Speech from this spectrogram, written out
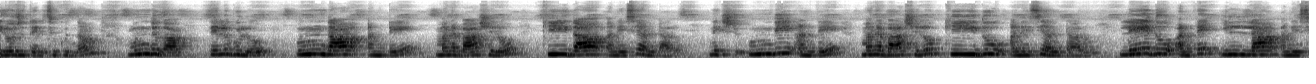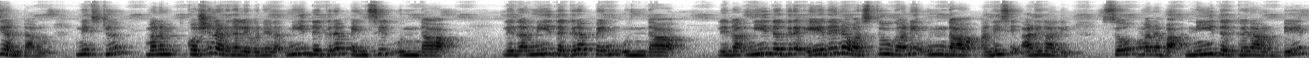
ఈరోజు తెలుసుకుందాం. ముందుగా తెలుగులో ఉందా అంటే మన భాషలో కీదా అనేసి అంటారు. నెక్స్ట్ ఉంది అంటే మన భాషలో కీదు అనేసి అంటారు. లేదు అంటే ఇల్లా అనేసి అంటారు. నెక్స్ట్ మనం క్వశ్చన్ అడగాలి ఎవరైనా నీ దగ్గర పెన్సిల్ ఉందా? లేదా నీ దగ్గర పెన్ ఉందా? లేదా నీ దగ్గర ఏదైనా వస్తువు కానీ ఉందా? అనేసి అడగాలి. సో మన బా నీ దగ్గర అంటే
